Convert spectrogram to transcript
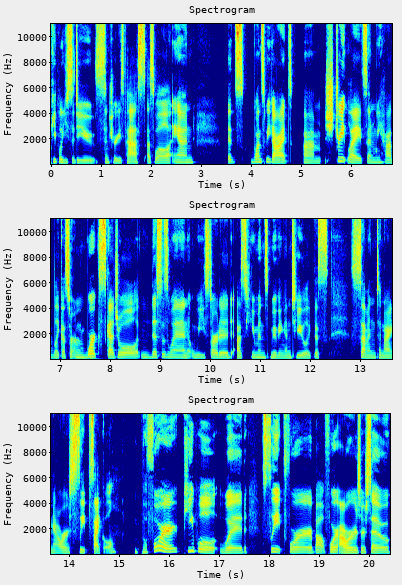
people used to do centuries past as well. And it's once we got um, street lights and we had like a certain work schedule, this is when we started as humans moving into like this seven to nine hour sleep cycle. Before, people would sleep for about four hours or so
